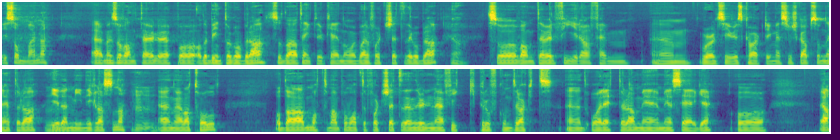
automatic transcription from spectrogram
i sommeren. da Eh, Men så vant jeg jo løp, og, og det begynte å gå bra. Så da tenkte vi ok, nå må vi bare fortsette, det går bra. Ja. Så vant jeg vel fire av fem um, World Series kartingmesterskap, som det heter da, i den miniklassen da eh, Når jeg var tolv. Og da måtte man på en måte fortsette den rullen. Jeg fikk proffkontrakt uh, året etter da med, med CRG. Og ja,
